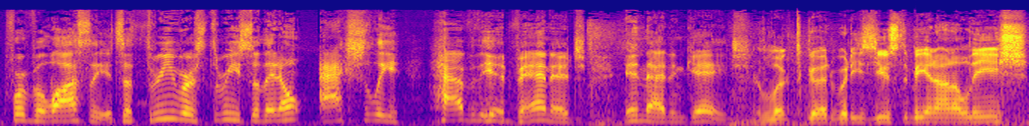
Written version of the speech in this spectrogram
for Velocity. It's a three versus three, so they don't actually have the advantage in that engage. It looked good, but he's used to being on a leash.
